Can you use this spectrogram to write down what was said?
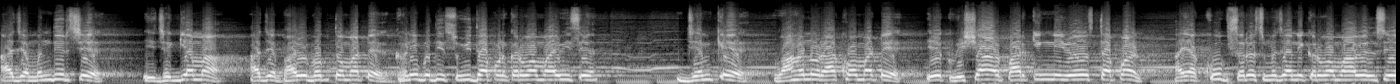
આ જે મંદિર છે એ જગ્યામાં આજે ભાવિ ભક્તો માટે ઘણી બધી સુવિધા પણ કરવામાં આવી છે. જેમ કે વાહનો રાખવા માટે એક વિશાળ પાર્કિંગની વ્યવસ્થા પણ અહીંયા ખૂબ સરસ મજાની કરવામાં આવેલ છે.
